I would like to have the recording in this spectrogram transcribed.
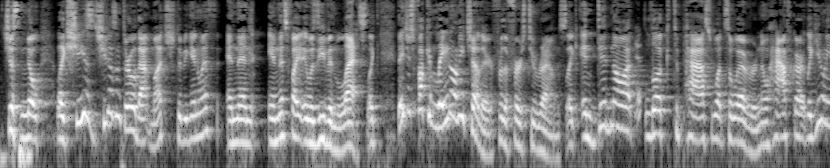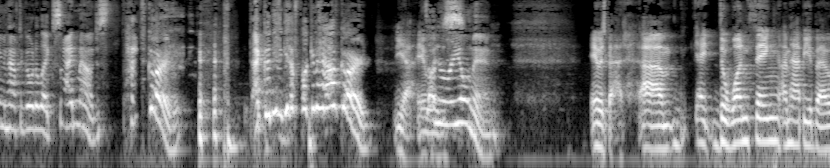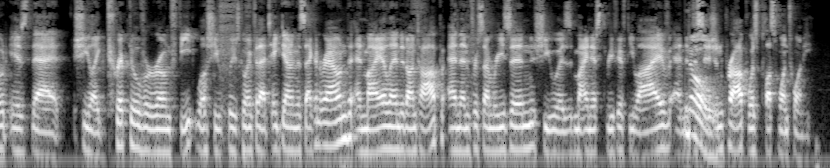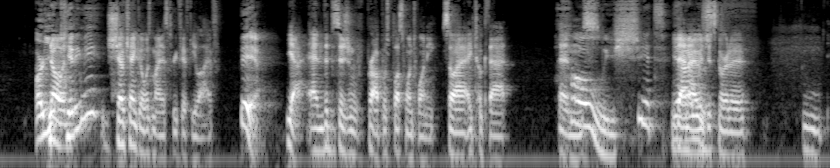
just no, like she's, she doesn't throw that much to begin with. And then in this fight, it was even less. Like they just fucking laid on each other for the first two rounds. Like, and did not look to pass whatsoever. No half guard. Like you don't even have to go to like side mount, just half guard. I couldn't even get a fucking half guard. Yeah, it it's was unreal, man. It was bad. Um, I, the one thing I'm happy about is that she like tripped over her own feet while she was going for that takedown in the second round, and Maia landed on top. And then for some reason, she was minus 350 live, and the no. decision prop was plus 120. Are you no, kidding me? Shevchenko was minus 350 live. Yeah. Yeah, and the decision prop was plus 120. So I, I took that. And Holy shit. Yeah, then I was, was just sort of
